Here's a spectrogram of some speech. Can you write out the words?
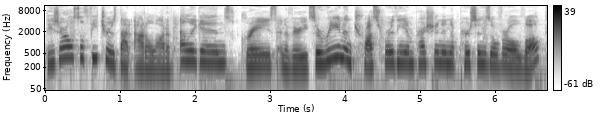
These are also features that add a lot of elegance, grace, and a very serene and trustworthy impression in a person's overall look.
